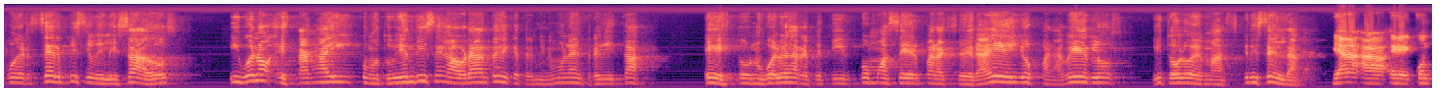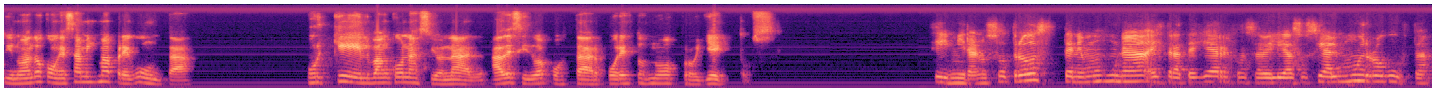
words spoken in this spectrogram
poder ser visibilizados. Y bueno, están ahí, como tú bien dices, ahora antes de que terminemos la entrevista, esto nos vuelves a repetir cómo hacer para acceder a ellos, para verlos y todo lo demás. Griselda. Diana, ah, eh, continuando con esa misma pregunta, ¿Por qué el Banco Nacional ha decidido apostar por estos nuevos proyectos? Sí, mira, nosotros tenemos una estrategia de responsabilidad social muy robusta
